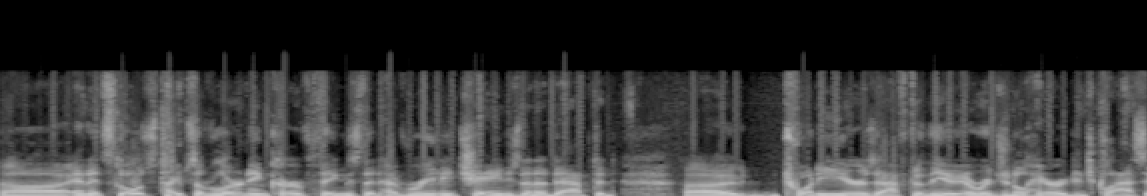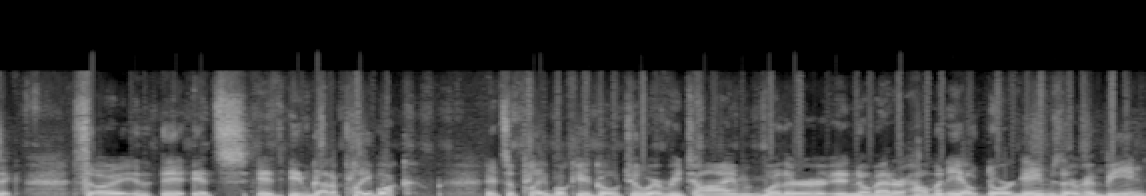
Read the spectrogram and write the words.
Uh, and it's those types of learning curve things that have really changed and adapted uh, 20 years after the original Heritage Classic. So it, it, it's it, you've got a playbook. It's a playbook you go to every time, whether no matter how many outdoor games there have been.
